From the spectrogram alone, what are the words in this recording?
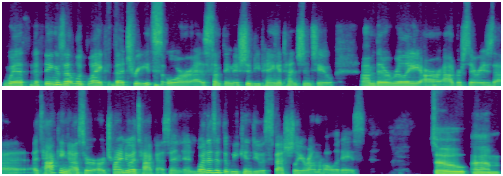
with the things that look like the treats or as something they should be paying attention to um, that are really our adversaries uh, attacking us or, or trying to attack us. And, and what is it that we can do especially around the holidays? So um,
